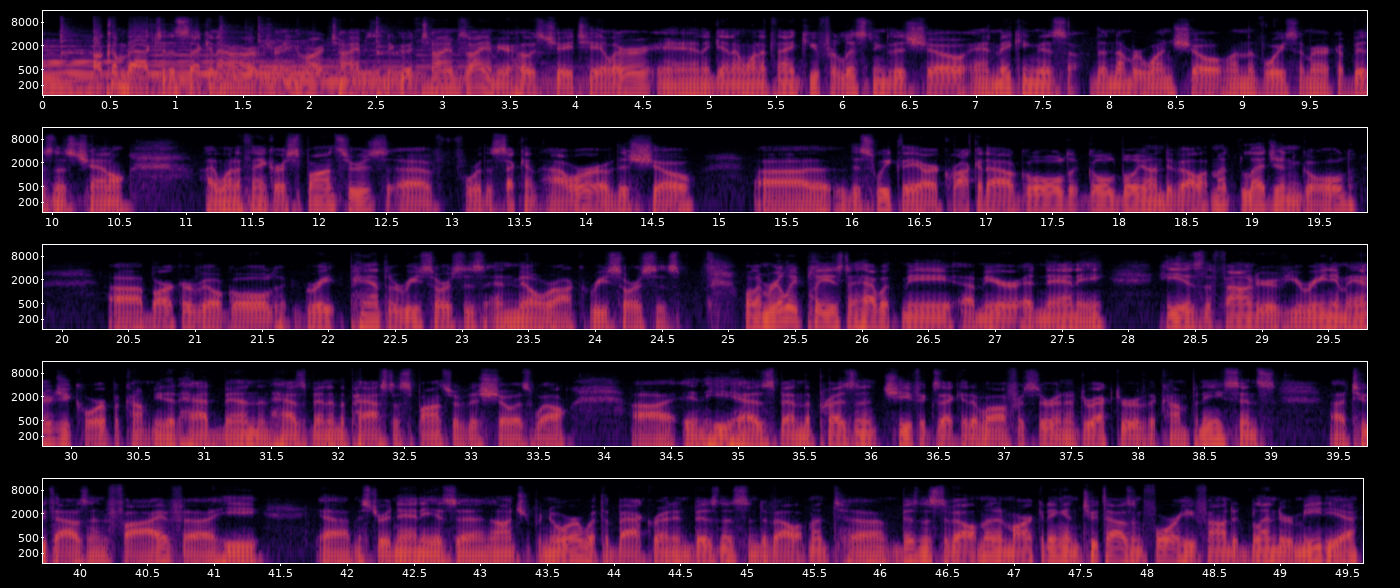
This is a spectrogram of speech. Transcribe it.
Welcome back to the second hour of Turning Hard Times into Good Times. I am your host, Jay Taylor. And again, I want to thank you for listening to this show and making this the number one show on the Voice America Business Channel. I want to thank our sponsors uh, for the second hour of this show. Uh, this week they are Crocodile Gold, Gold Bullion Development, Legend Gold, uh, Barkerville Gold, Great Panther Resources, and Millrock Resources. Well, I'm really pleased to have with me Amir Adnani. He is the founder of Uranium Energy Corp, a company that had been and has been in the past a sponsor of this show as well. Uh, and he has been the president, chief executive officer, and a director of the company since uh, 2005. Uh, he uh, Mr. Adnani is an entrepreneur with a background in business and development, uh, business development and marketing. In 2004, he founded Blender Media,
